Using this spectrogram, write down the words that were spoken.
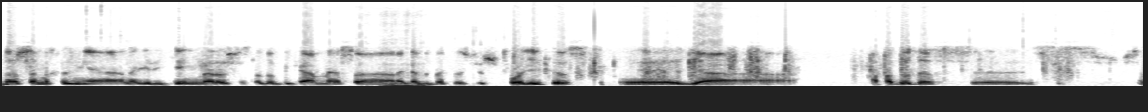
Δώσαμε χθες μια αναλυτική ενημέρωση στα τοπικά μέσα, mm-hmm. αλλά κατ' επέκταση και στους πολίτες, ε, για απαντώντας ε, σε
